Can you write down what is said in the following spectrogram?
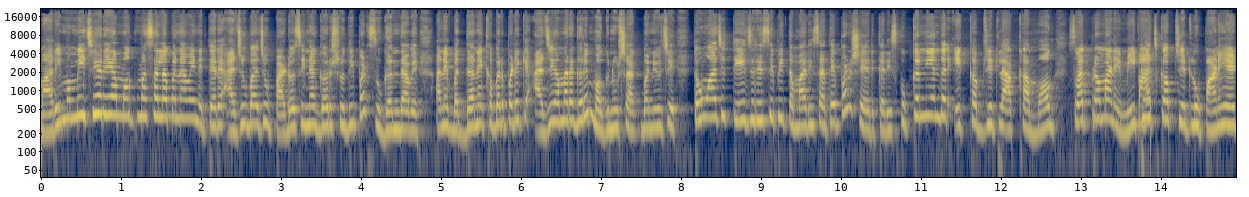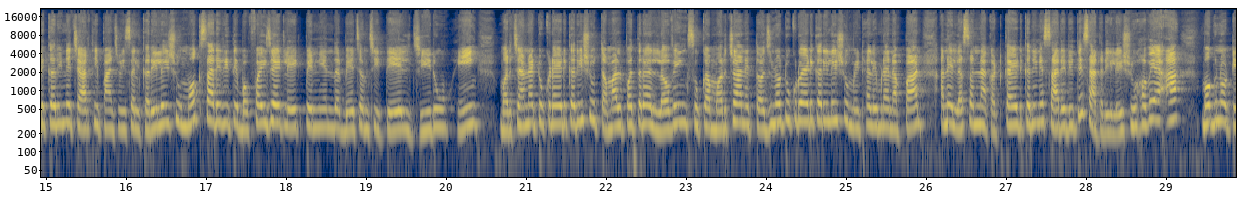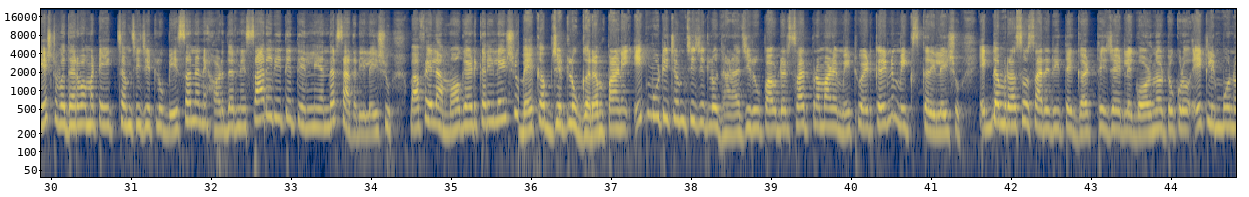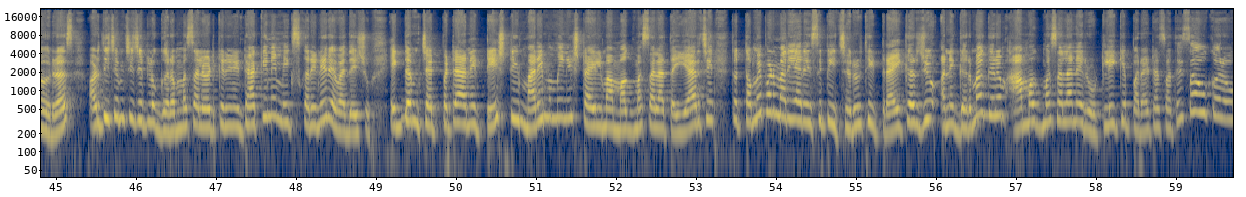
મારી મમ્મી જ્યારે આ મગ મસાલા બનાવે ને ત્યારે આજુબાજુ પાડોશીના ઘર સુધી પણ સુગંધ આવે અને બધાને ખબર પડે કે આજે અમારા ઘરે મગનું શાક બન્યું છે. તો હું આજે તે જ રેસીપી તમારી સાથે પણ શેર કરીશ. કુકરની અંદર એક કપ જેટલા આખા મગ સ્વાદ પ્રમાણે મીઠ પાંચ કપ જેટલું પાણી એડ કરીને ચારથી પાંચ વિસલ કરી લઈશું. મગ સારી રીતે બફાઈ જાય એટલે એક પેનની અંદર બે ચમચી તેલ જીરું હિંગ મરચાના ટુકડા એડ કરીશું. તમાલપત્ર લવિંગ સૂકા મરચાં અને તજનો ટુકડો એડ કરી લઈશું. મીઠા લીમડાના પાન અને લસણના કટકા એડ કરીને સારી રીતે સાતડી લઈશું. હવે આ મગનો ટેસ્ટ વધારવા માટે એક ચમચી જેટલું બેસન અને હળદરને સારી રીતે તેલની અંદર સાતડી લઈશું. બાફેલા મગ એડ કરી લઈશું. બે કપ જેટલું ગરમ પાણી, એક મોટી ચમચી જેટલું ધાણા જીરું પાવડર, સ્વાદ પ્રમાણે મીઠું એડ કરીને મિક્સ કરી લઈશું. એકદમ રસો સારી રીતે ઘટ થઈ જાય એટલે ગોળનો ટુકડો, એક લીંબુનો રસ, અડધી ચમચી જેટલો ગરમ મસાલો એડ કરીને ઢાંકીને મિક્સ કરીને રહેવા દઈશું. એકદમ ચટપટા અને ટેસ્ટી મારી મમ્મીની સ્ટાઇલમાં મગ મસાલા તૈયાર છે. તો તમે પણ મારી આ રેસીપી જરૂરથી ટ્રાય કરજો અને ગરમા ગરમ આ મગ મસાલાને રોટલી કે પરાઠા સાથે સર્વ કરો.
